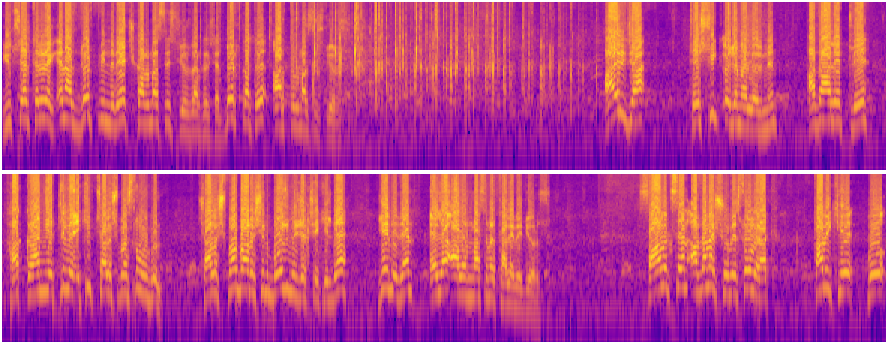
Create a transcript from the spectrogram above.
yükseltilerek en az 4000 liraya çıkarılmasını istiyoruz arkadaşlar. 4 katı artırılması istiyoruz. Ayrıca teşvik ödemelerinin adaletli, hakkaniyetli ve ekip çalışmasına uygun, çalışma barışını bozmayacak şekilde yeniden ele alınmasını talep ediyoruz. Sağlık Sen Adana Şubesi olarak tabii ki bu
